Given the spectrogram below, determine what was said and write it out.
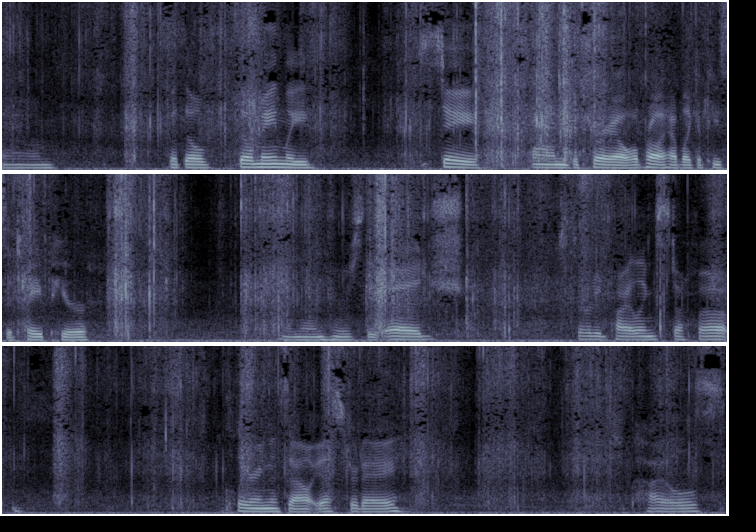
Um, but they'll they'll mainly stay on the trail. I'll probably have like a piece of tape here. And then here's the edge started piling stuff up. Clearing this out yesterday. Piles.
